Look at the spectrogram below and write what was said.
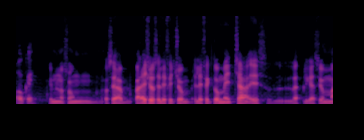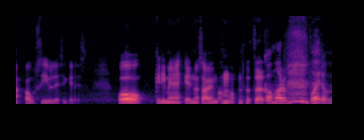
Ok. Que no son, o sea, para ellos el efecto, el efecto mecha es la explicación más plausible, si querés. O crímenes que no saben cómo. no saben. ¿Cómo fueron?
